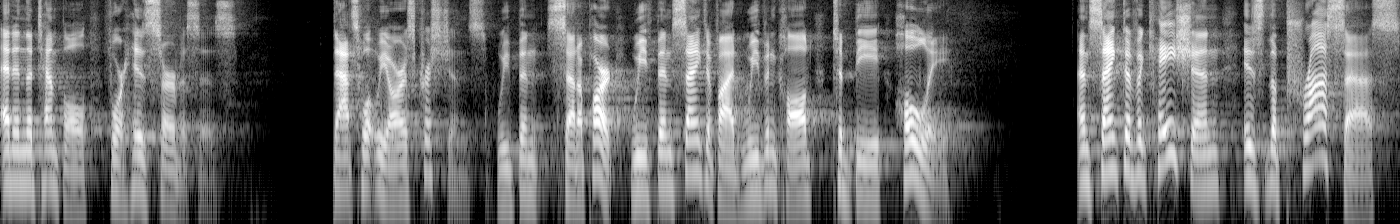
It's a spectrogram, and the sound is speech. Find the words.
and in the temple for his services. That's what we are as Christians. We've been set apart, we've been sanctified, we've been called to be holy. And sanctification is the process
